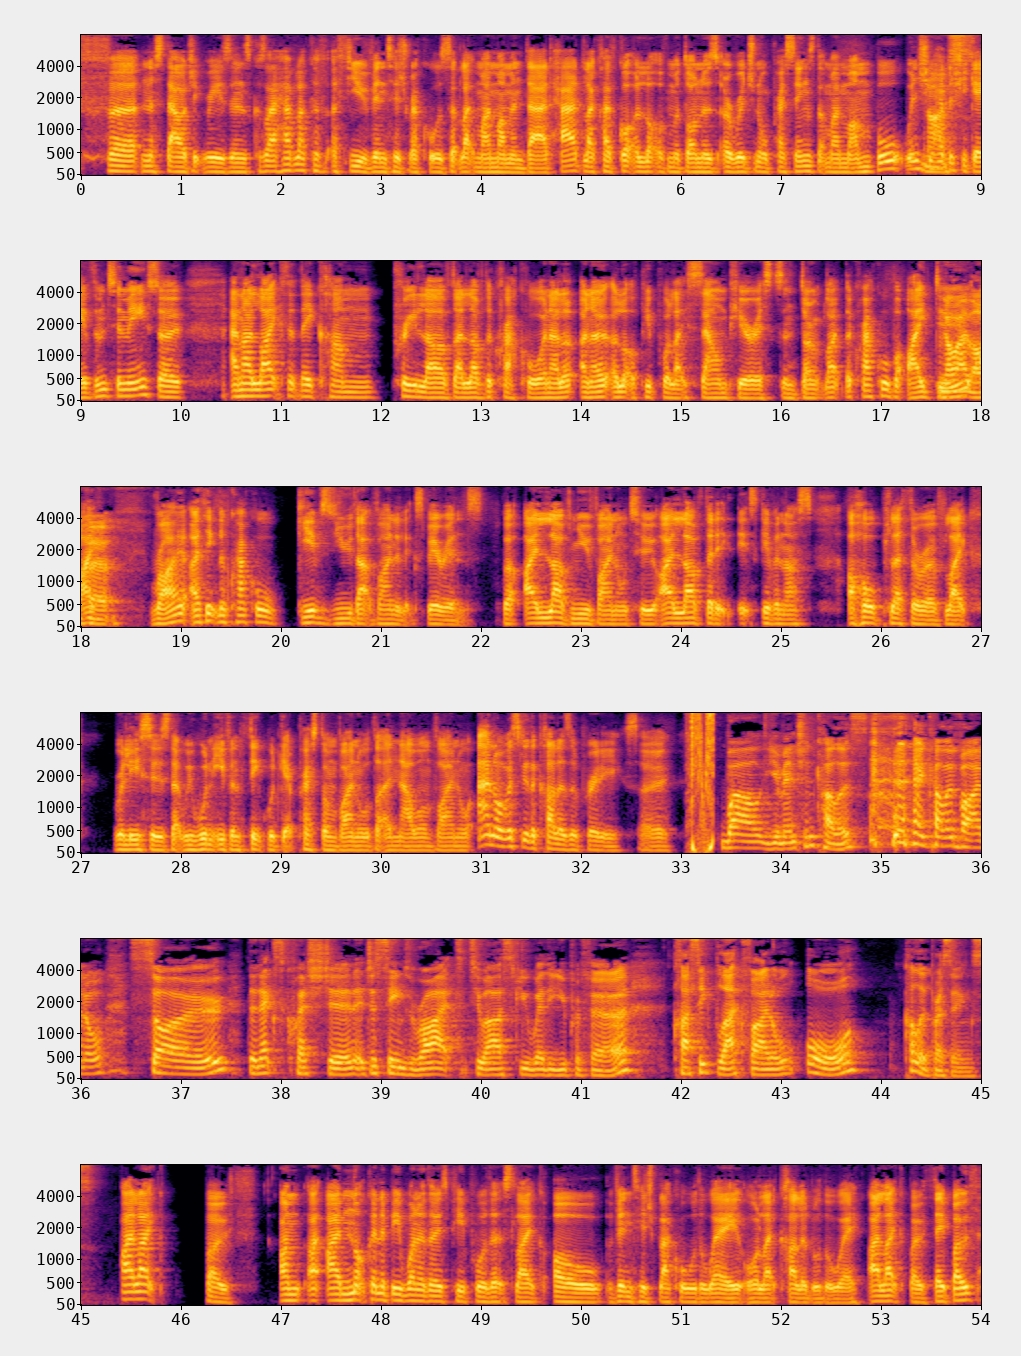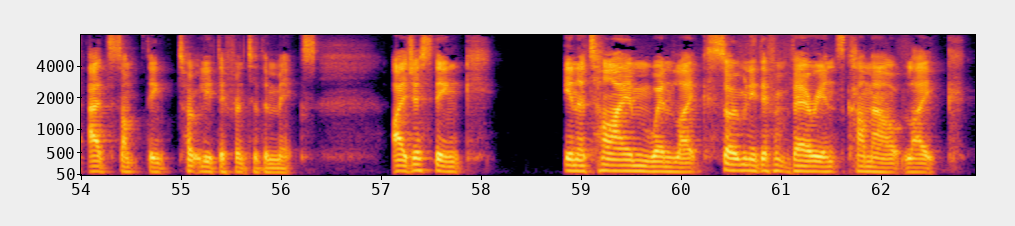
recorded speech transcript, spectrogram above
for nostalgic reasons because I have like a, a few vintage records that like my mum and dad had. Like I've got a lot of Madonna's original pressings that my mum bought when she had them. She gave them to me. So, and I like that they come pre-loved. I love the crackle, and I lo- I know a lot of people are like sound purists and don't like the crackle, but I do. No, I love it. Right? I think the crackle gives you that vinyl experience. But I love new vinyl too. I love that it, it's given us a whole plethora of like releases that we wouldn't even think would get pressed on vinyl that are now on vinyl. And obviously the colors are pretty. So Well, you mentioned colors and colored vinyl. So the next question, it just seems right to ask you whether you prefer classic black vinyl or colored pressings. I like both. I'm I, I'm not going to be one of those people that's like oh vintage black all the way or like colored all the way. I like both. They both add something totally different to the mix. I just think in a time when like so many different variants come out, like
